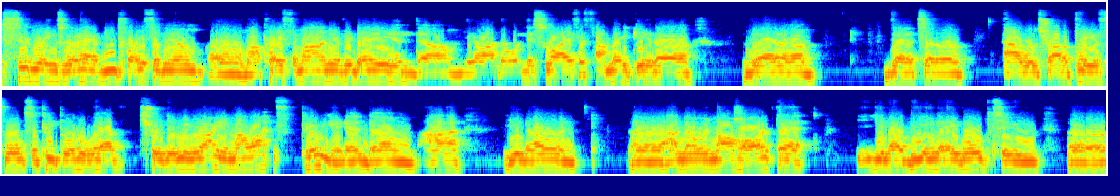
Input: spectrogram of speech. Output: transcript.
siblings, what have you, pray for them. Um, I pray for mine every day. And, um, you know, I know in this life, if I make it, uh, that, um, that, uh, I will try to pay it forward to people who have treated me right in my life, period. And um, I, you know, and uh, I know in my heart that, you know, being able to uh,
